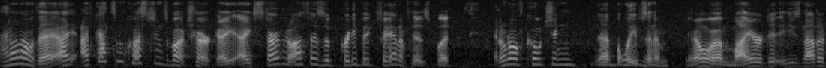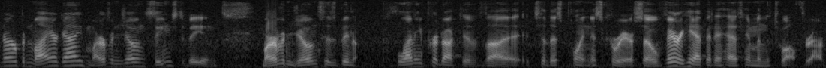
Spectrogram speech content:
I don't know. That I, have got some questions about Chark. I, I, started off as a pretty big fan of his, but I don't know if coaching uh, believes in him. You know, uh, Meyer, he's not an Urban Meyer guy. Marvin Jones seems to be, and Marvin Jones has been plenty productive uh, to this point in his career. So very happy to have him in the 12th round.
